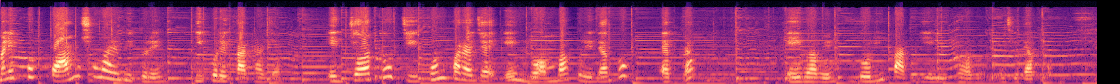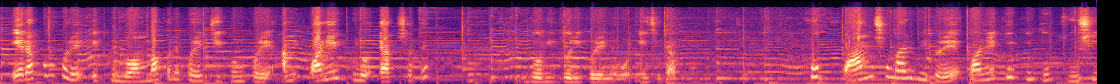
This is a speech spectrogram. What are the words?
মানে খুব কম সময়ের ভিতরে কি করে কাটা যায়? এই যত চিকন করা যায় এই লম্বা করে দেখো একটা এইভাবে দড়ি পাকিয়ে নিতে হবে। এই যে দেখো। এরকম করে একটু লম্বা করে করে চিকন করে আমি অনেকগুলো একসাথে দড়ি তৈরি করে নেব। এই যে দেখো। খুব কম সময়ের ভিতরে অনেকে কিন্তু চুষি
